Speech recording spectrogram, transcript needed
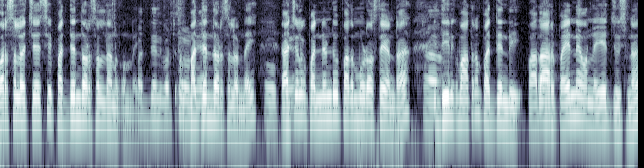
వరుసలు వచ్చేసి పద్దెనిమిది వరుసలు అనుకున్నాయి పద్దెనిమిది వరుసలు ఉన్నాయి? యాక్చువల్గా పన్నెండు పదమూడు వస్తాయంట. దీనికి మాత్రం పద్దెనిమిది పదహారు పైనే ఉన్నాయి ఏది చూసినా.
